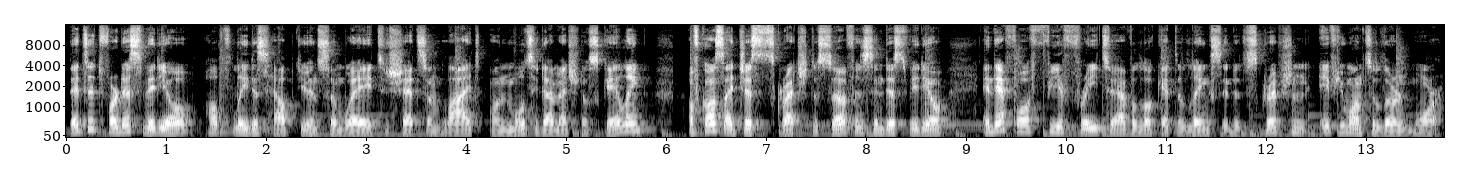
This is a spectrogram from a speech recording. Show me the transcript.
That's it for this video. Hopefully this helped you in some way to shed some light on multidimensional scaling. Of course I just scratched the surface in this video and therefore feel free to have a look at the links in the description if you want to learn more.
